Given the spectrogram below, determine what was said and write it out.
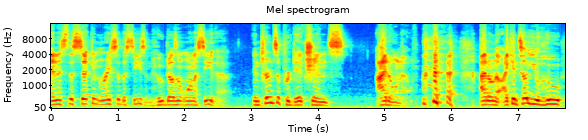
and it's the second race of the season. Who doesn't want to see that? In terms of predictions, I don't know. I don't know. I can tell you who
